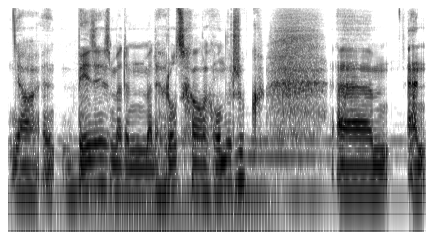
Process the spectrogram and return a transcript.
ja, bezig is met een, met een grootschalig onderzoek. Um, en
